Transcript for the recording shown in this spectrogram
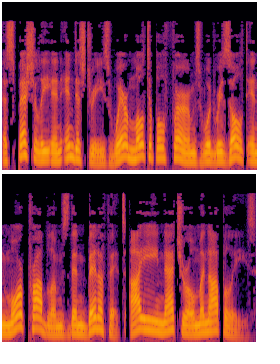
especially in industries where multiple firms would result in more problems than benefits i.e. natural monopolies.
